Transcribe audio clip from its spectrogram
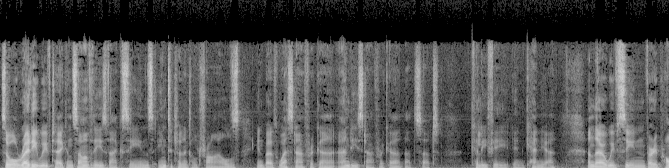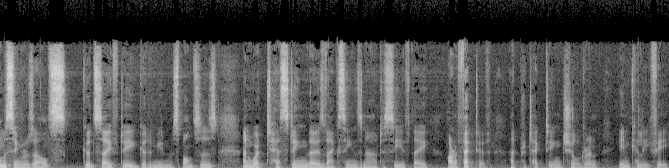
So already we've taken some of these vaccines into clinical trials in both West Africa and East Africa, that's at Kilifi in Kenya. And there we've seen very promising results, good safety, good immune responses, and we're testing those vaccines now to see if they are effective at protecting children in Kilifi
